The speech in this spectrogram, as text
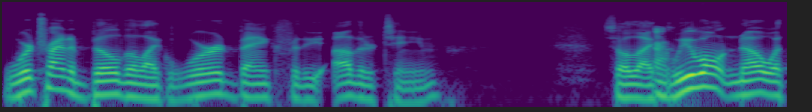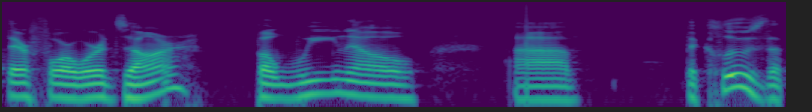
we're trying to build a like word bank for the other team. So like okay. we won't know what their four words are, but we know uh, the clues that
